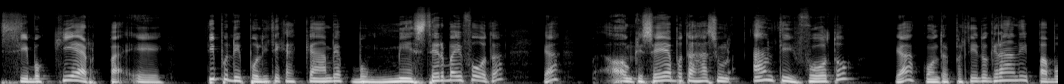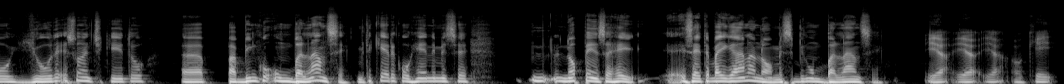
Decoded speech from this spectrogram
se você quer para o tipo de política cambia, bom mestre vai votar, ja? aunque seja botar um anti-voto, ja? contra o partido grande, para ajuda isso um chiquito uh, para vir com um balance. Me te quero com gente, me se não pensa, hey, Zij te gana no, mas bem um balance. Ja, ja, ja, ok.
